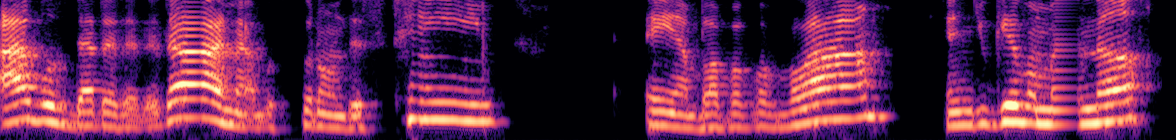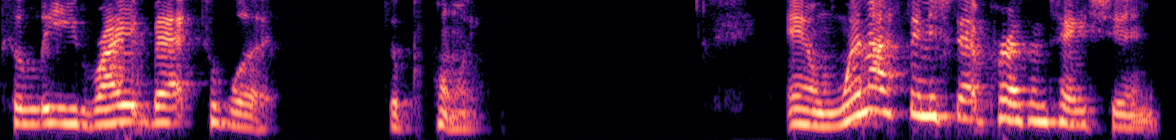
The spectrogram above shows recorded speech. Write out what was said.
I was da da da da da, and I was put on this team and blah, blah, blah, blah. And you give them enough to lead right back to what? The point. And when I finished that presentation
